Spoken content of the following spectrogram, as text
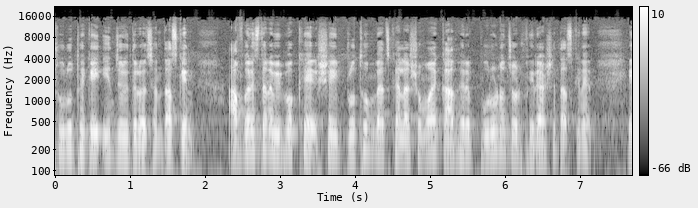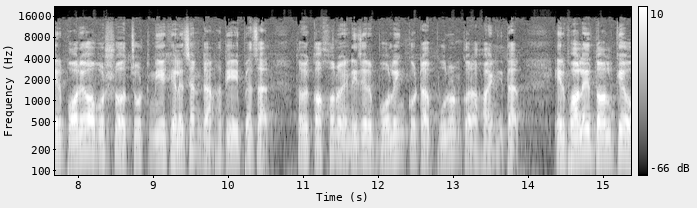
শুরু থেকেই ইঞ্জুরিতে রয়েছেন তাসকিন। আফগানিস্তানের বিপক্ষে সেই প্রথম ম্যাচ খেলার সময় কাঁধের পুরনো চোট ফিরে আসে তাসকিনের। এরপরেও অবশ্য চোট নিয়ে খেলেছেন ডানহাতি এই পেসার, তবে কখনোই নিজের বোলিং কোটা পূরণ করা হয়নি তার। এর ফলে দলকেও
